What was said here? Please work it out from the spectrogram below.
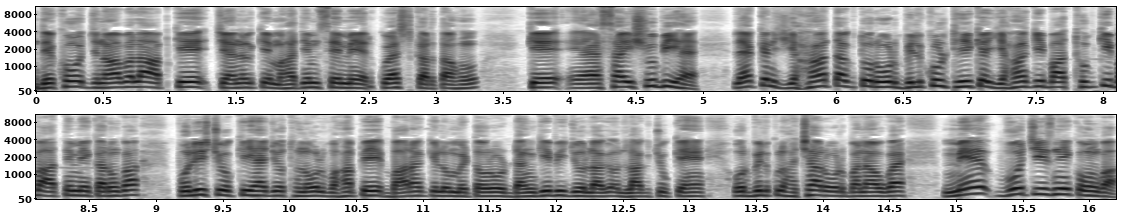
देखो जनाब वाला आपके चैनल के माध्यम से मैं रिक्वेस्ट करता हूँ कि ऐसा इशू भी है। लेकिन यहाँ तक तो रोड बिल्कुल ठीक है। यहाँ की बात थुप की बात नहीं मैं करूँगा। पुलिस चौकी है जो थनोल वहाँ पे 12 किलोमीटर रोड डंगे भी जो लग लग चुके हैं और बिल्कुल अच्छा रोड बना हुआ है। मैं वो चीज़ नहीं कहूँगा।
